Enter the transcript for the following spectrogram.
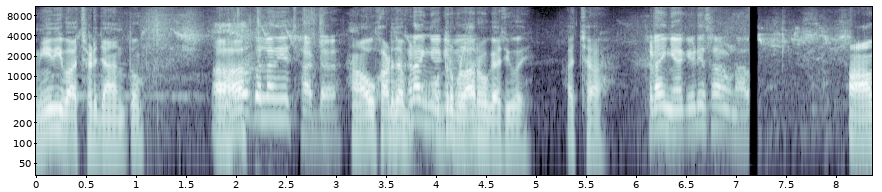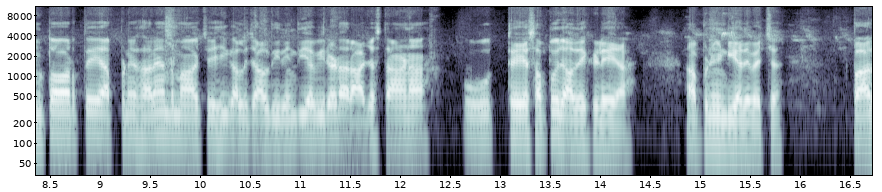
ਮੀਂਹ ਦੀ ਵਾਛੜ ਜਾਣ ਤੋਂ। ਆਹਾ। ਉਹ ਗੱਲਾਂ ਦੀਆਂ ਛੱਡ। ਹਾਂ ਉਹ ਖੜ ਜਾ ਉਧਰ ਬਲਾਰ ਹੋ ਗਿਆ ਸੀ ਓਏ। ਅੱਛਾ। ਖੜਾਈਆਂ ਕਿਹੜੇ ਹਿਸਾਬ ਨਾਲ? ਆਮ ਤੌਰ ਤੇ ਆਪਣੇ ਸਾਰਿਆਂ ਦਿਮਾਗ 'ਚ ਇਹੀ ਗੱਲ ਚੱਲਦੀ ਰਹਿੰਦੀ ਆ ਵੀ ਜਿਹੜਾ ਰਾਜਸਥਾਨ ਆ, ਉਹ ਉੱਥੇ ਸਭ ਤੋਂ ਜ਼ਿਆਦਾ ਕਿਲੇ ਆ, ਆਪਣੀ ਇੰਡੀਆ ਦੇ ਵਿੱਚ। ਪਰ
